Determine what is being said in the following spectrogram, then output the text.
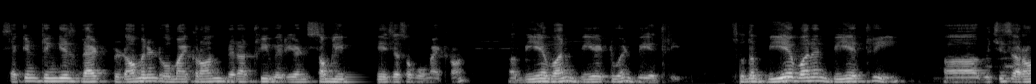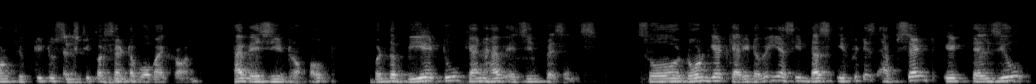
Second thing is that predominant Omicron, there are three variants, sublineages of Omicron, uh, BA1, BA2, and BA3. So the BA1 and BA3, uh, which is around 50 to 60% of Omicron, have gene dropout, but the BA2 can have gene presence. So don't get carried away. Yes, it does. If it is absent, it tells you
